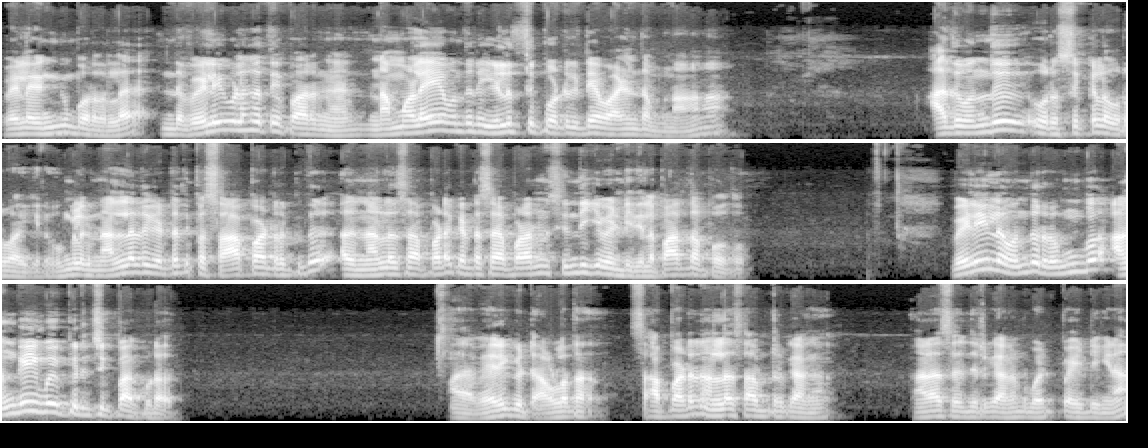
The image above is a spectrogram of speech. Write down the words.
வேலை எங்கும் போகிறதில்ல இந்த வெளி உலகத்தை பாருங்கள் நம்மளே வந்து இழுத்து போட்டுக்கிட்டே வாழ்ந்தோம்னா அது வந்து ஒரு சிக்கலை உருவாக்கிடும். உங்களுக்கு நல்லது கெட்டது இப்போ சாப்பாடு இருக்குது. அது நல்ல சாப்பாடு கெட்ட சாப்பாடான்னு சிந்திக்க வேண்டியதில்லை. பார்த்தா போதும். வெளியில் வந்து ரொம்ப அங்கேயும் போய் பிரித்து பார்க்கக்கூடாது வெரி குட் அவ்வளோதான் சாப்பாடு நல்லா சாப்பிட்ருக்காங்க நல்லா செஞ்சுருக்காங்கன்னு போயிட்டு போயிட்டீங்கன்னா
